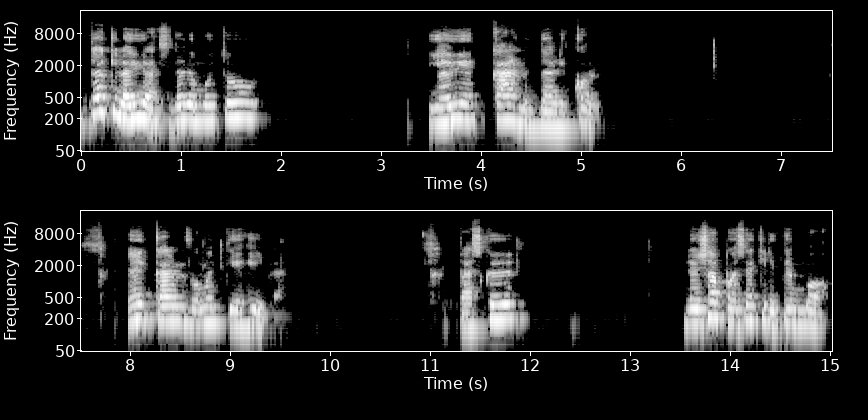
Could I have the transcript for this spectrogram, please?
Dès qu'il a eu accident de moto, il y a eu un calme dans l'école. Un calme vraiment terrible. Parce que les gens pensaient qu'il était mort.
